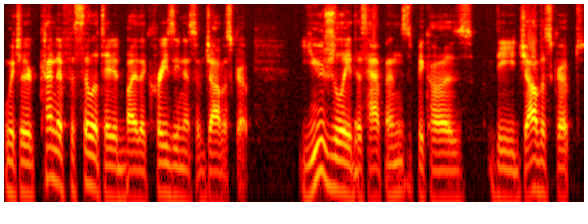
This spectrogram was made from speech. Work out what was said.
which are kind of facilitated by the craziness of JavaScript. Usually, this happens because the JavaScript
